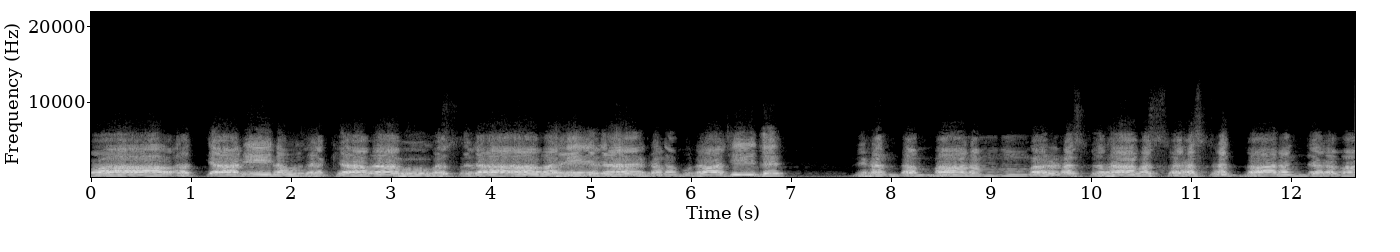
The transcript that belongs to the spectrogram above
वा अत्यानीनौ सख्या बभूवः सजामहे जगमुराचीत् गृहन्तम् मानम् वरुणस्वधावः सहस्रद्वारम् जगमा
